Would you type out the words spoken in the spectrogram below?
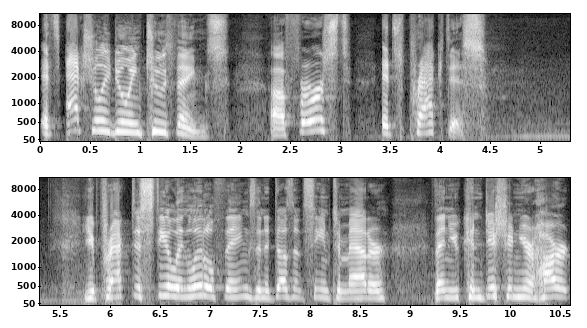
it's actually doing two things. Uh, first, it's practice. You practice stealing little things and it doesn't seem to matter. Then you condition your heart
